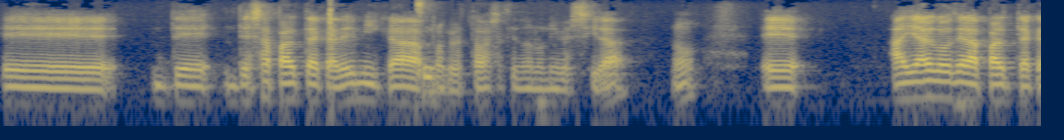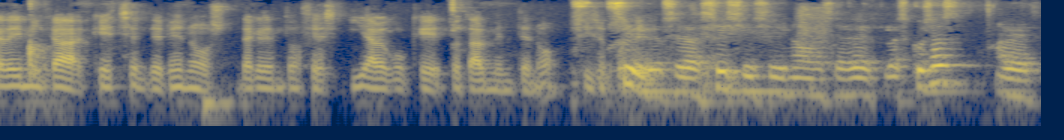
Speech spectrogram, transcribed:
Eh, de, esa parte académica, porque lo estabas haciendo en la universidad, ¿no? Eh, ¿Hay algo de la parte académica que eches de menos de aquel entonces y algo que totalmente no? sí, o sea, sí, sí, sí, no, o sea, a ver, las cosas, a ver,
